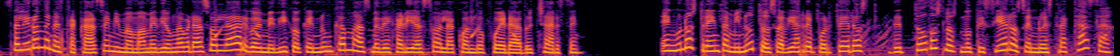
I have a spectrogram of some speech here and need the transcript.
Salieron de nuestra casa y mi mamá me dio un abrazo largo y me dijo que nunca más me dejaría sola cuando fuera a ducharse. En unos 30 minutos había reporteros de todos los noticieros en nuestra casa.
